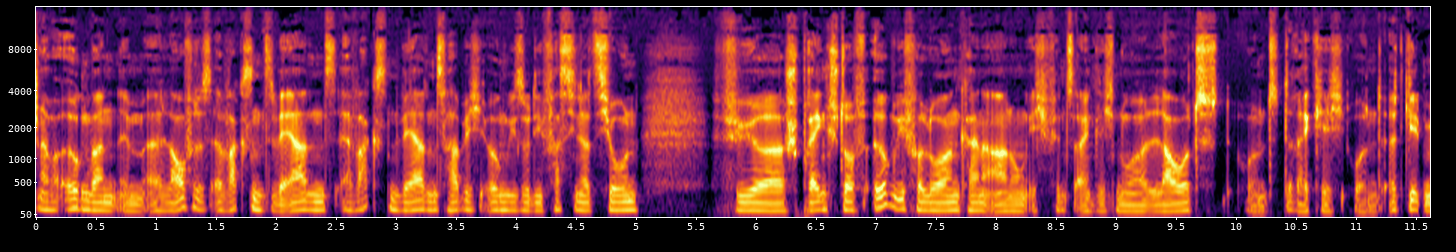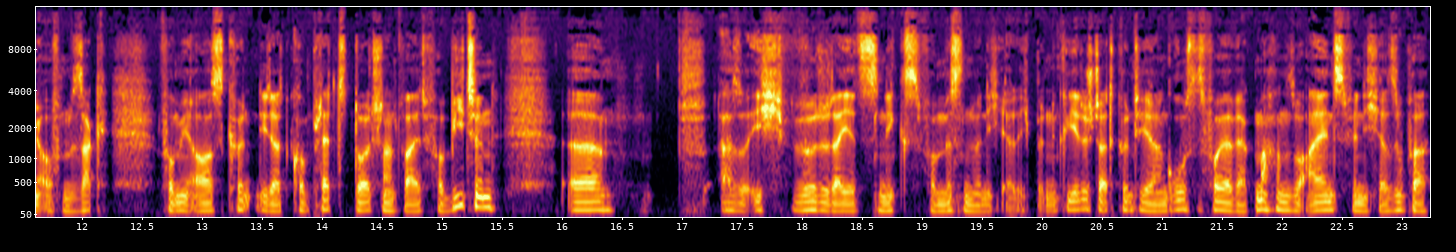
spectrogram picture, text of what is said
Aber irgendwann im äh, Laufe des Erwachsenwerdens, Erwachsenwerdens habe ich irgendwie so die Faszination für Sprengstoff irgendwie verloren, keine Ahnung. Ich find's eigentlich nur laut und dreckig und es geht mir auf den Sack. Von mir aus könnten die das komplett deutschlandweit verbieten. Äh, also ich würde da jetzt nichts vermissen, wenn ich ehrlich bin. Jede Stadt könnte ja ein großes Feuerwerk machen, so eins finde ich ja super.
